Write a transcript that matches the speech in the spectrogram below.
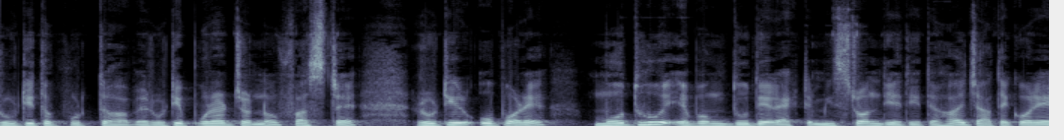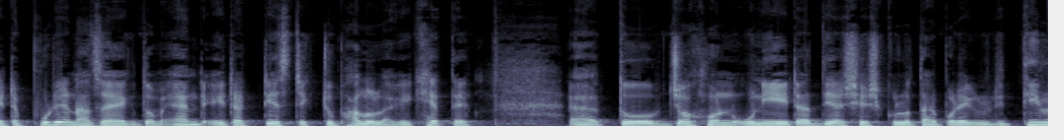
রুটি তো পুড়তে হবে। রুটি পোড়ার জন্য ফার্স্টে রুটির উপরে মধু এবং দুধের একটা মিশ্রণ দিয়ে দিতে হয় যাতে করে এটা পুড়ে না যায় একদম অ্যান্ড এটার টেস্ট একটু ভালো লাগে খেতে। তো যখন উনি এটা দেওয়া শেষ করল, তারপরে তিল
